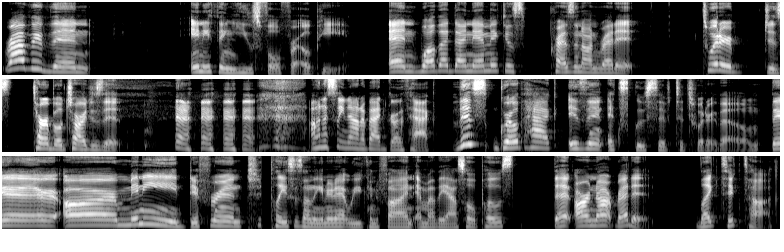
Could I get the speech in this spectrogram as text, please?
rather than anything useful for OP. And while that dynamic is present on Reddit, Twitter just turbocharges it. Honestly, not a bad growth hack. This growth hack isn't exclusive to Twitter, though. There are many different places on the internet where you can find Am I the Asshole posts that are not Reddit, like TikTok.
